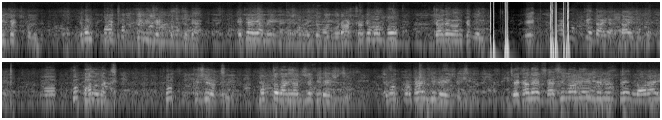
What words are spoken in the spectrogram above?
রিজেক্ট করে দেবে এবং পাঠককে রিজেক্ট করতে দেয়। এটাই আমি সবাইকে বলব, রাষ্ট্রকে বলব, জনগণকে বলব যে পাঠককে দায় দায় দিতে তো খুব ভালো লাগছে, খুব খুশি হচ্ছি। মুক্ত বাংলাদেশে ফিরে এসেছি। এবং কোথায় ফিরে এসেছি? যেখানে ফ্যাসিবাদের বিরুদ্ধে লড়াই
